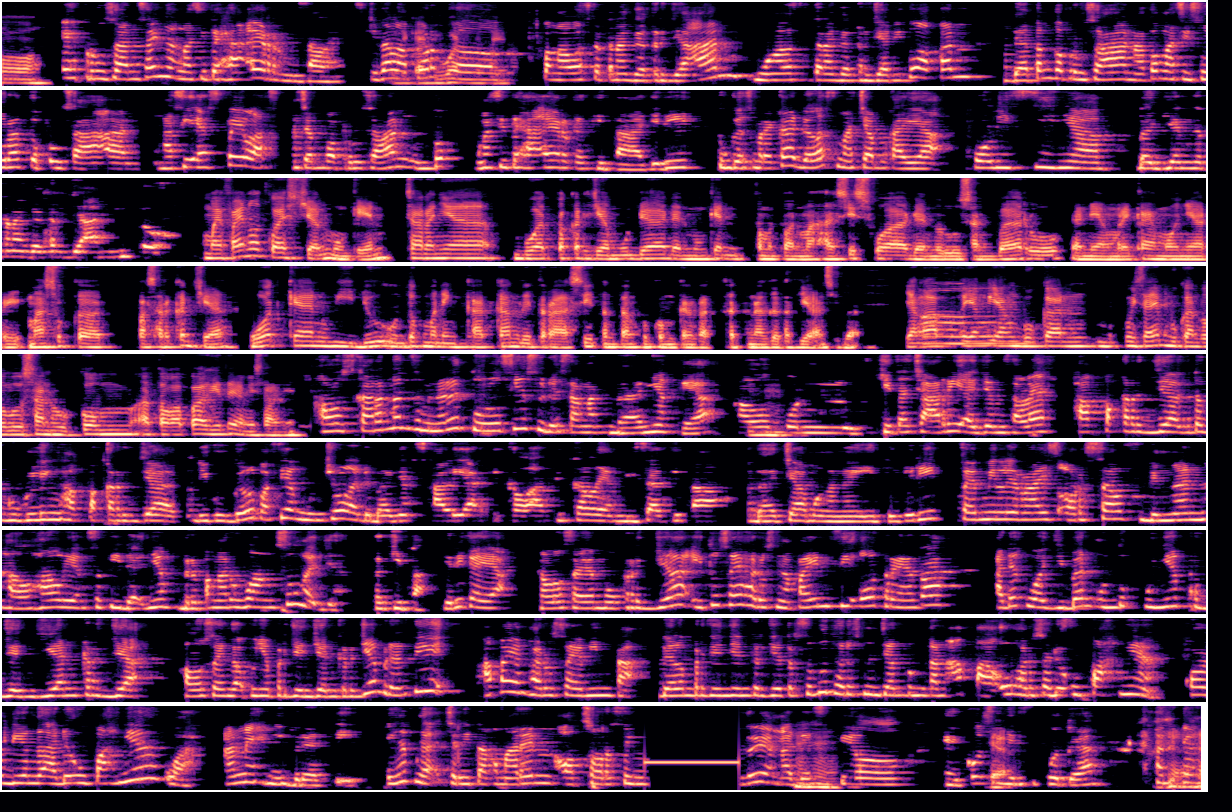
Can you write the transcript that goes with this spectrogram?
eh perusahaan saya nggak ngasih THR misalnya, kita lapor ke pengawas ketenaga kerjaan, pengawas ketenaga kerjaan itu akan datang ke perusahaan atau ngasih surat ke perusahaan, ngasih SP lah semacam ke perusahaan untuk ngasih THR ke kita. Jadi tugas mereka adalah semacam kayak polisinya bagian ketenaga kerjaan gitu my final question mungkin caranya buat pekerja muda dan mungkin teman-teman mahasiswa dan lulusan baru dan yang mereka yang mau nyari masuk ke pasar kerja, what can we do untuk meningkatkan literasi tentang hukum ketenaga kerjaan sih, Mbak? Yang um, yang yang bukan misalnya bukan lulusan hukum atau apa gitu ya misalnya. Kalau sekarang kan sebenarnya toolsnya sudah sangat banyak ya. Kalaupun hmm. kita cari aja misalnya hak pekerja, kita googling hak pekerja di Google pasti yang muncul ada banyak sekali artikel-artikel yang bisa kita baca mengenai itu. Jadi familiarize ourselves dengan hal-hal yang setidaknya berpengaruh langsung aja ke kita. Jadi kayak kalau saya mau kerja itu saya harus ngapain sih? Oh ternyata ada kewajiban untuk punya perjanjian kerja. Kalau saya nggak punya perjanjian kerja, berarti apa yang harus saya minta? Dalam perjanjian kerja tersebut harus mencantumkan apa? Oh, harus ada upahnya. Kalau dia nggak ada upahnya, wah, aneh nih berarti. Ingat nggak cerita kemarin outsourcing itu yang ada mm -hmm. skill, eh kok saya yeah. jadi sebut ya? Ada yang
